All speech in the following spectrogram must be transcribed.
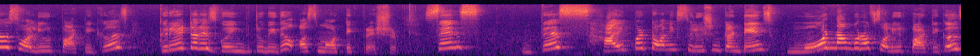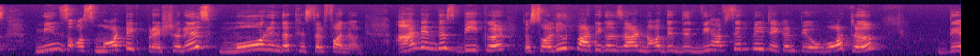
the solute particles greater is going to be the osmotic pressure. Since this hypertonic solution contains more number of solute particles means osmotic pressure is more in the thistle funnel. And in this beaker the solute particles are not we have simply taken pure water. They,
